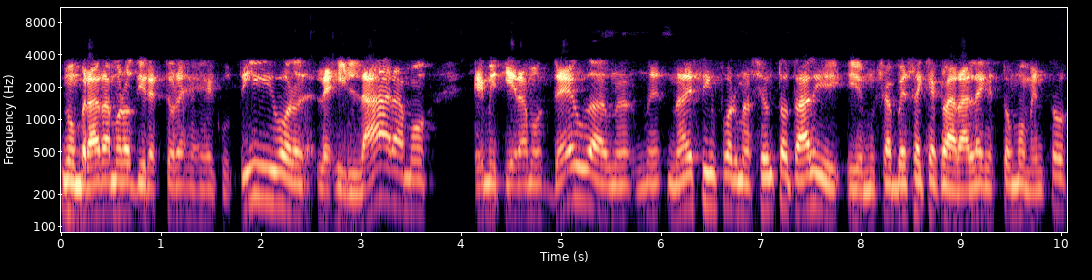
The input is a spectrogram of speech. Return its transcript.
nombráramos los directores ejecutivos, legisláramos, emitiéramos deuda, una, una- una desinformación total y, y muchas veces hay que aclararla en estos momentos.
